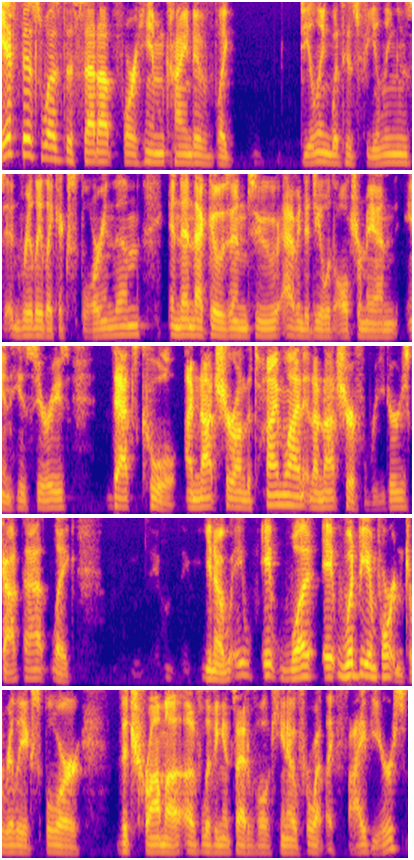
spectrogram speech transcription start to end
if this was the setup for him, kind of like dealing with his feelings and really like exploring them, and then that goes into having to deal with Ultraman in his series. That's cool. I'm not sure on the timeline, and I'm not sure if readers got that. Like, you know, it, it was it would be important to really explore the trauma of living inside a volcano for what, like five years.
